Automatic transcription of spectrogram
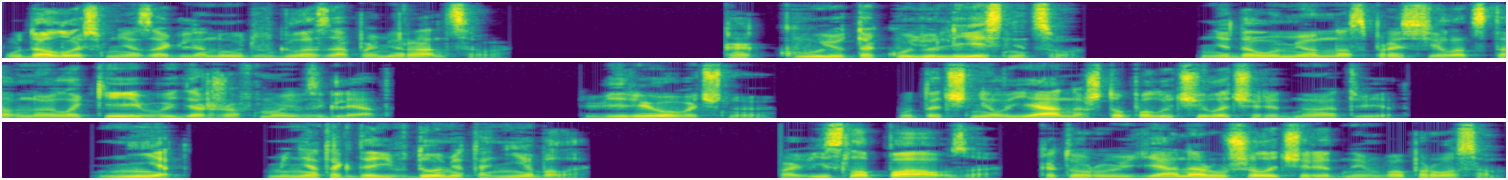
Удалось мне заглянуть в глаза Померанцева. Какую такую лестницу? недоуменно спросил отставной лакей, выдержав мой взгляд. Веревочную, уточнил я, на что получил очередной ответ. Нет, меня тогда и в доме-то не было. Повисла пауза, которую я нарушил очередным вопросом.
